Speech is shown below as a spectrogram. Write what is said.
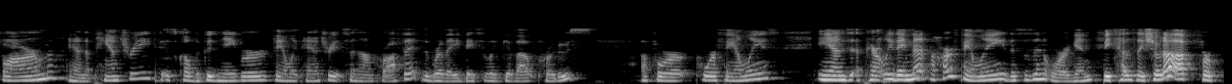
farm and a pantry. It's called the Good Neighbor Family Pantry. It's a nonprofit where they basically give out produce. uh, for poor families. And apparently they met the Hart family, this is in Oregon, because they showed up for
